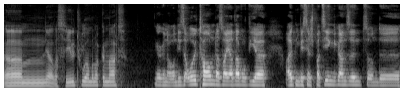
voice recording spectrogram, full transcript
Ähm, ja, was Seal Tour haben wir noch gemacht. Ja, genau. Und diese Old Town, das war ja da, wo wir halt ein bisschen spazieren gegangen sind und äh,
